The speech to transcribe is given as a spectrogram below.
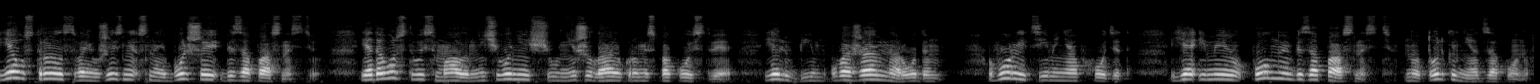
я устроил свою жизнь с наибольшей безопасностью. Я довольствуюсь малым, ничего не ищу, не желаю, кроме спокойствия. Я любим, уважаем народом. Воры и те меня обходят. Я имею полную безопасность, но только не от законов.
